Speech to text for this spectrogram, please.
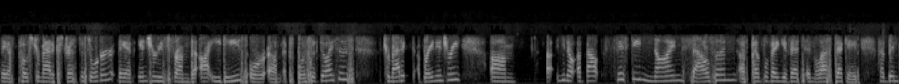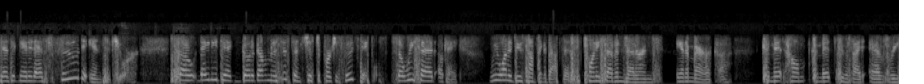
They have post traumatic stress disorder. They have injuries from the IEDs or um, explosive devices, traumatic brain injury. Um, uh, you know, about 59,000 of Pennsylvania vets in the last decade have been designated as food insecure. So they need to go to government assistance just to purchase food staples. So we said, okay, we want to do something about this. 27 veterans in America commit home commit suicide every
